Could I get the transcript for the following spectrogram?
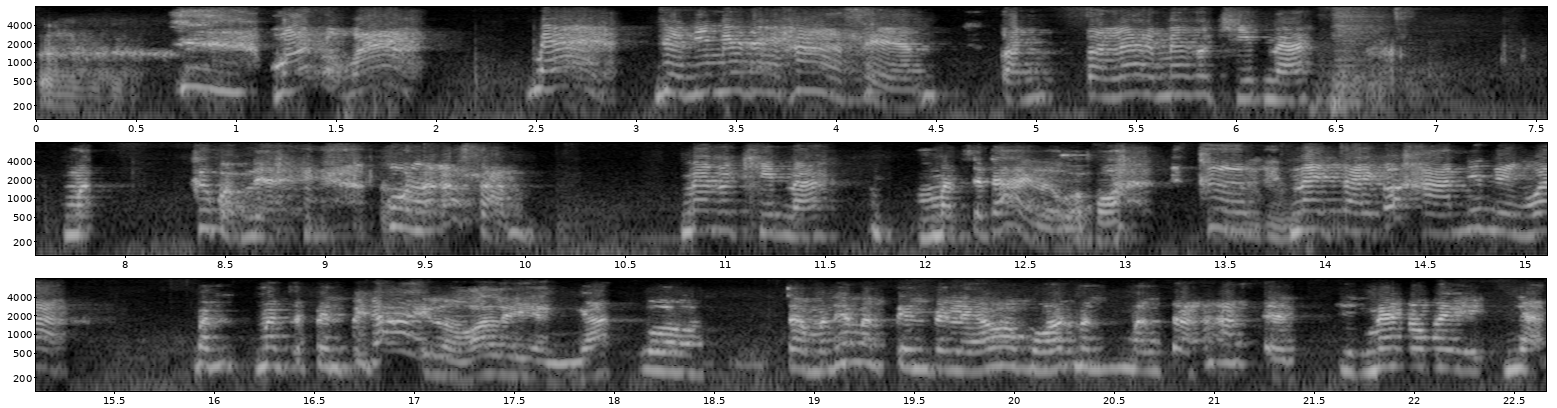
เออบอสบอกว่า แม่ เดือนนี้แม่ได้ห้าแสนตอนตอนแรกแม่ก็คิดนะมันคือแบบเนี่ย พูดแล้วก็สั่นแม่ก็คิด นะ มันจะได้เหรอวะบอสคือในใจก็ค้านนิดนึงว่า มันมันจะเป็นไปได้เหรออะไรอย่างเงี้ยเออแต่มันให้มันเป็นไปแล้วอะบอสมันมันจะห้าแสนจริงแม่ก็ไปเนี่ย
